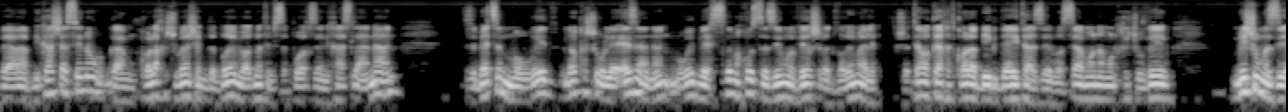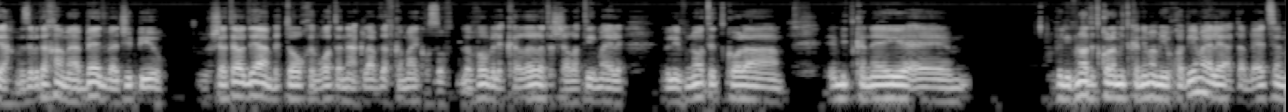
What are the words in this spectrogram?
והבדיקה שעשינו גם כל החישובים שהם מדברים ועוד מעט הם יספרו איך זה נכנס לענן זה בעצם מוריד לא קשור לאיזה ענן מוריד ב-20% את הזיהום אוויר של הדברים האלה כשאתה לוקח את כל ה big data הזה ועושה המון המון חישובים מישהו מזיע וזה בדרך כלל המעבד וה-GPU וכשאתה יודע בתור חברות ענק לאו דווקא מייקרוסופט לבוא ולקרר את השרתים האלה ולבנות את כל המתקני אה, ולבנות את כל המתקנים המיוחדים האלה אתה בעצם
